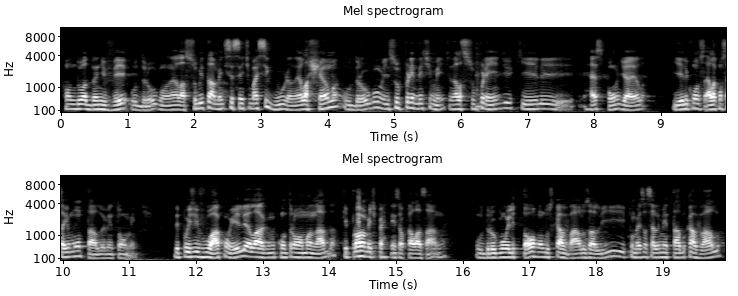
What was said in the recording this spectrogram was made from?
Quando a Dani vê o Drogon, né, ela subitamente se sente mais segura, né? Ela chama o Drogon e, surpreendentemente, né, ela surpreende que ele responde a ela e ele, ela consegue montá-lo eventualmente. Depois de voar com ele, ela encontra uma manada que provavelmente pertence ao Calazar, né? O Drogon ele torra um dos cavalos ali e começa a se alimentar do cavalo.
